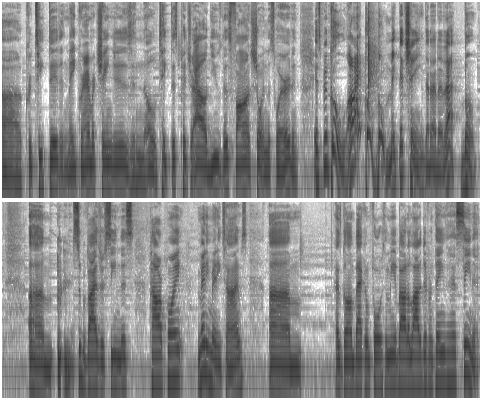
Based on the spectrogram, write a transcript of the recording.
uh, critiqued it and made grammar changes and oh take this picture out, use this font, shorten this word, and it's been cool. All right, cool, boom, make that change, da da da da, boom. Um, supervisor's seen this PowerPoint many many times, um, has gone back and forth with me about a lot of different things and has seen it.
